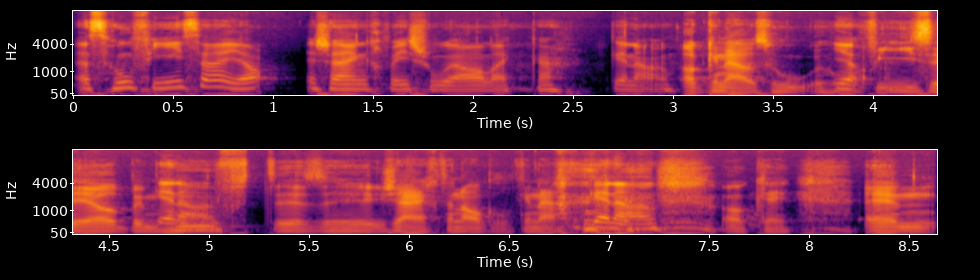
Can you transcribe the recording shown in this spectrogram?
Ein Hufeisen, ja, ist eigentlich wie Schuhe anlegen. Genau. Ah, genau, das Hu Ja. Hufeisen, ja, beim Genau. Huf das ist eigentlich der Nagel, genau. Genau. Okay. Ähm,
